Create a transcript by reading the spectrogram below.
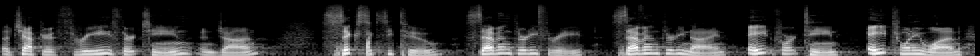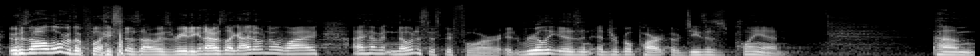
uh, chapter 313 in John, 662, 733, 739, 814, 821. It was all over the place as I was reading. And I was like, I don't know why I haven't noticed this before. It really is an integral part of Jesus' plan. Um,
